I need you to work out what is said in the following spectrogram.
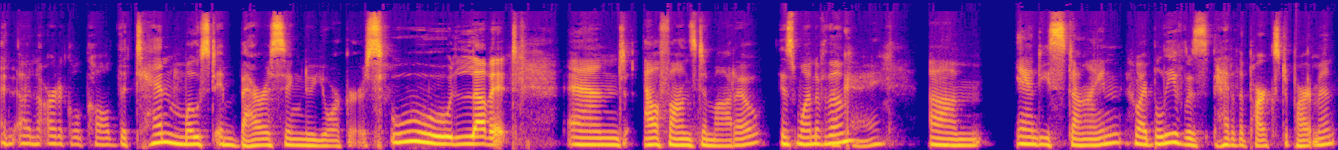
an, an article called "The Ten Most Embarrassing New Yorkers," Ooh, love it. and Alphonse D'Amato is one of them. Okay. Um, Andy Stein, who I believe was head of the Parks Department.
